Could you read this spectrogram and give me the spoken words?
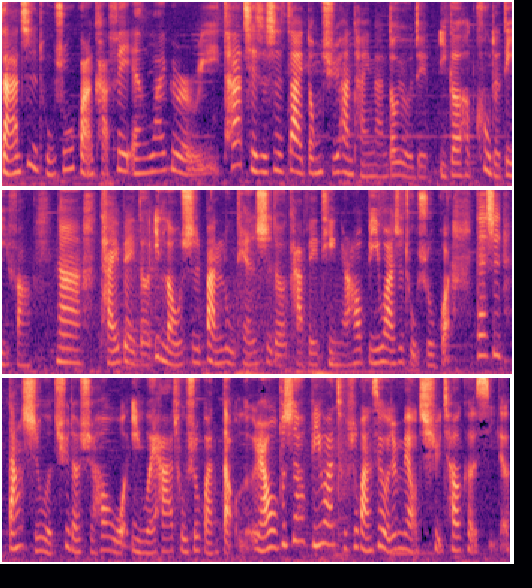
杂志图书馆 Cafe and Library，它其实是在东区和台南都有的一个很酷的地方。那台北的一楼是半露天式的咖啡厅，然后 B one 是图书馆。但是当时我去的时候，我以为它图书馆倒了，然后我不知道 B one 图书馆，所以我就没有去，超可惜的。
